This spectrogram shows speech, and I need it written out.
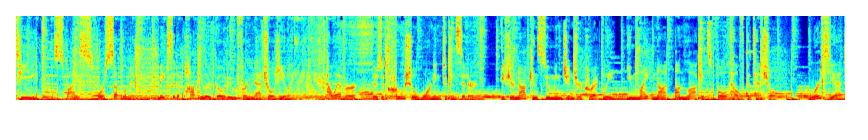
tea, spice, or supplement, makes it a popular go-to for natural healing. However, there's a crucial warning to consider. If you're not consuming ginger correctly, you might not unlock its full health potential. Worse yet,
